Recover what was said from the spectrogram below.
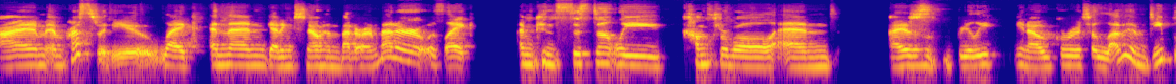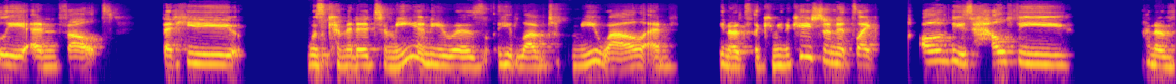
I'm impressed with you. Like, and then getting to know him better and better, it was like, I'm consistently comfortable and I just really, you know, grew to love him deeply and felt that he was committed to me and he was, he loved me well. And, you know, it's the communication, it's like all of these healthy kind of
